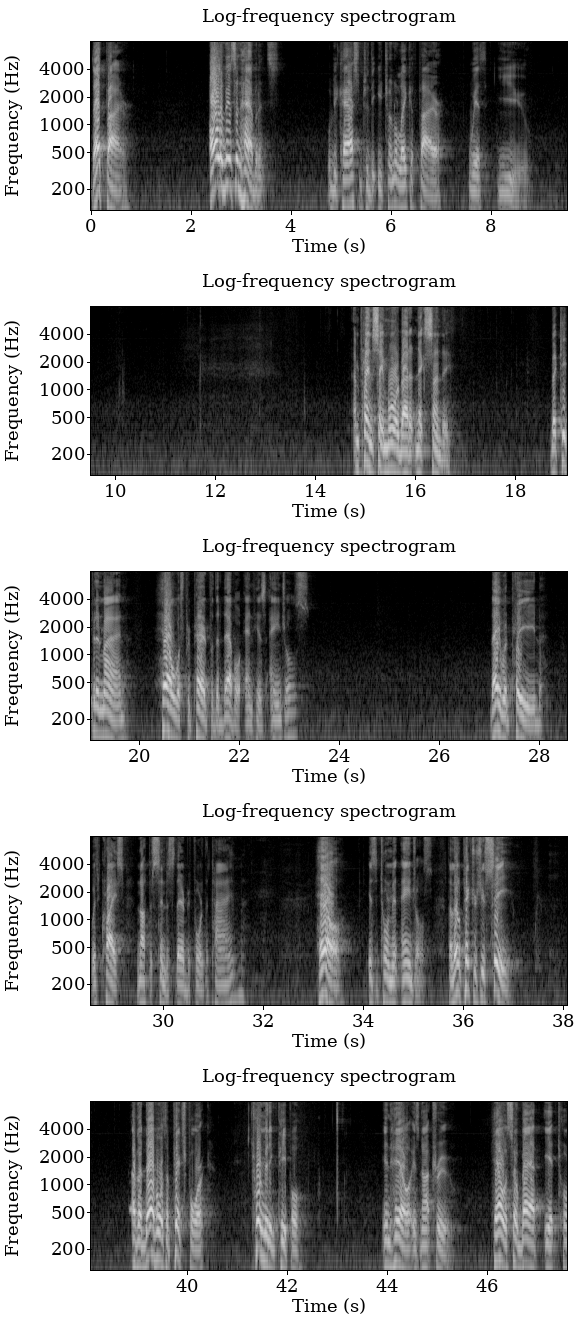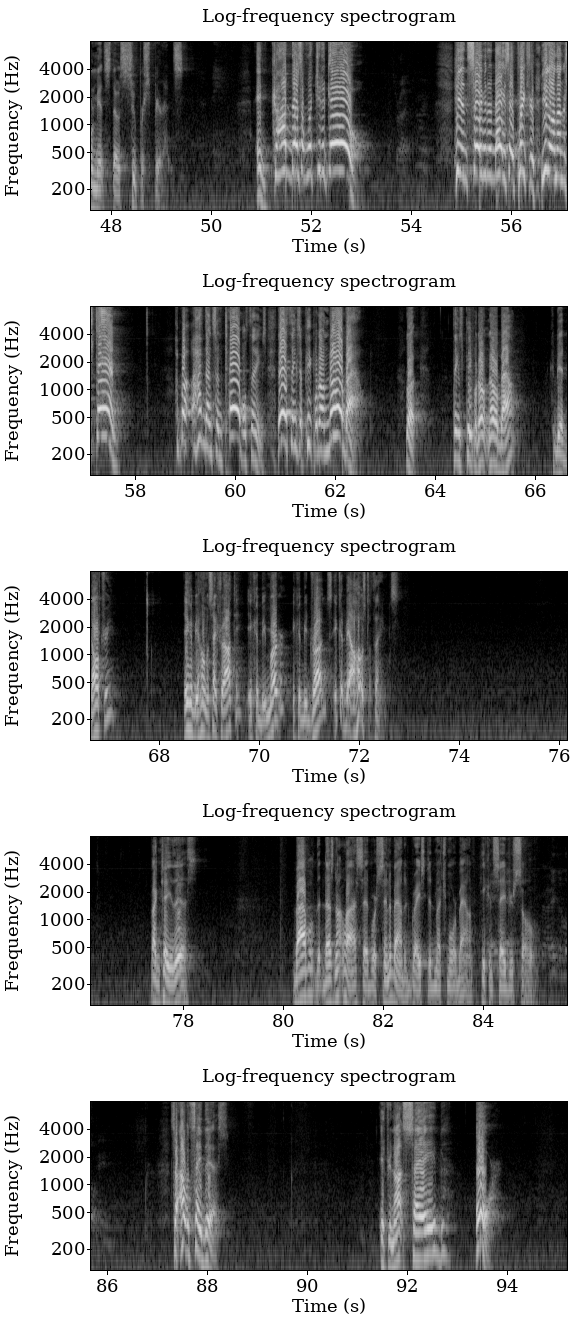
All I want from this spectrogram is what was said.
that fire, all of its inhabitants will be cast into the eternal lake of fire with you. I'm planning to say more about it next Sunday. But keep it in mind, hell was prepared for the devil and his angels. They would plead with Christ not to send us there before the time. Hell is to torment angels. The little pictures you see of a devil with a pitchfork tormenting people in hell is not true. Hell is so bad it torments those super spirits. And God doesn't want you to go. He'd save you today and say, Preacher, you don't understand. But I've done some terrible things. There are things that people don't know about. Look, things people don't know about. It could be adultery. It could be homosexuality. It could be murder. It could be drugs. It could be a host of things. But I can tell you this. Bible that does not lie said where sin abounded, grace did much more abound. He can save your soul. So I would say this. If you're not saved or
